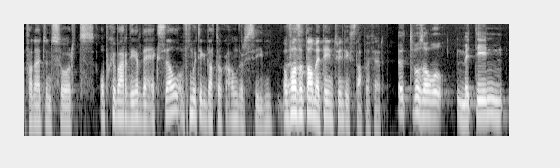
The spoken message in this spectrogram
vanuit een soort opgewaardeerde Excel, of moet ik dat toch anders zien? Of was het al meteen 20 stappen verder? Het was al meteen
